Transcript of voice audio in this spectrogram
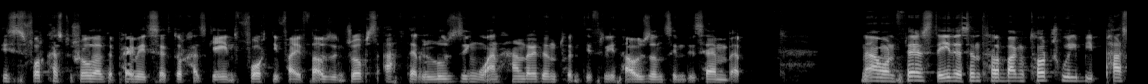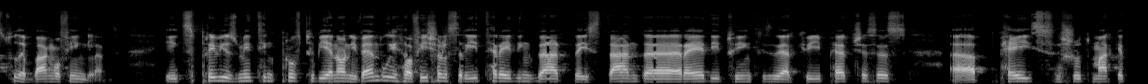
is forecast to show that the private sector has gained 45,000 jobs after losing 123,000 in December. Now on Thursday, the central bank torch will be passed to the Bank of England. Its previous meeting proved to be a non-event, with officials reiterating that they stand uh, ready to increase their QE purchases uh, pace should market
